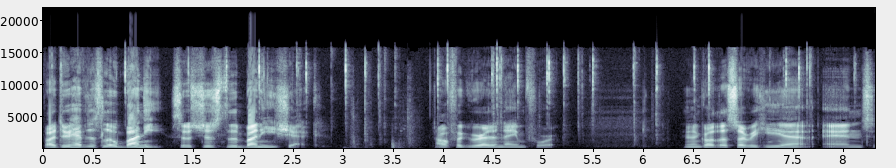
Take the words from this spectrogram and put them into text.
But I do have this little bunny, so it's just the bunny shack. I'll figure out a name for it. And I got this over here, and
